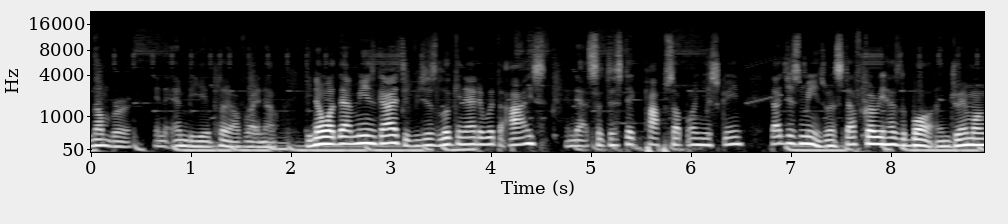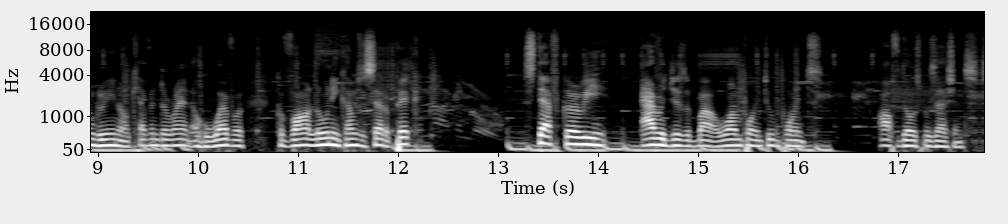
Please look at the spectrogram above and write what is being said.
number in the NBA playoff right now. You know what that means, guys? If you're just looking at it with the eyes and that statistic pops up on your screen, that just means when Steph Curry has the ball and Draymond Green or Kevin Durant or whoever, Kevon Looney comes to set a pick, Steph Curry averages about 1.2 points off those possessions.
